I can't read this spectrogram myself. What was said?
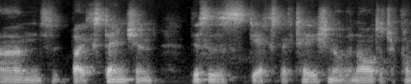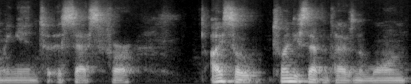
and by extension, this is the expectation of an auditor coming in to assess for ISO 27001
